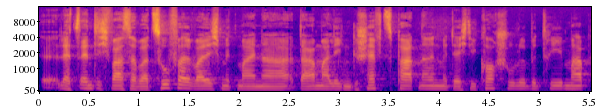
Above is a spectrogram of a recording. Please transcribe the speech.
Äh, letztendlich war es aber Zufall, weil ich mit meiner damaligen Geschäftspartnerin, mit der ich die Kochschule betrieben habe,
